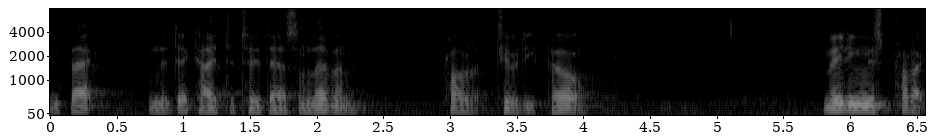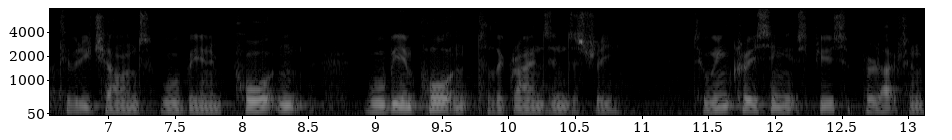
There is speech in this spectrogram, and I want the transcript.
In fact, in the decade to 2011, productivity fell. Meeting this productivity challenge will be, important, will be important to the grains industry to increasing its future production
